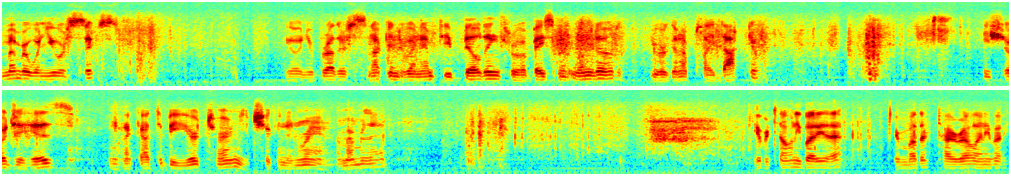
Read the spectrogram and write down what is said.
Remember when you were six? You and your brother snuck into an empty building through a basement window. You were going to play doctor. He showed you his. And when it got to be your turn, you chickened and ran. Remember that? You ever tell anybody that? Your mother, Tyrell, anybody?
